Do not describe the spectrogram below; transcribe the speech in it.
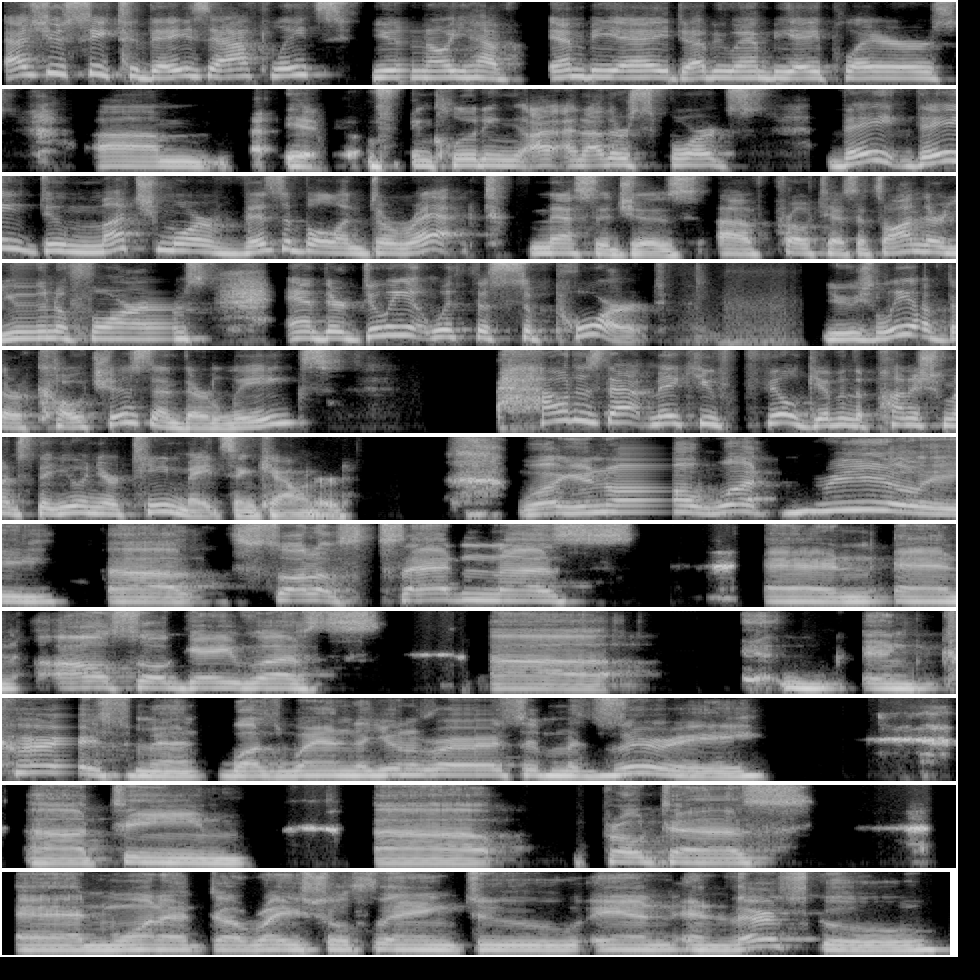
as you see today's athletes, you know, you have NBA, WNBA players, um, it, including uh, and other sports. They they do much more visible and direct messages of protest. It's on their uniforms, and they're doing it with the support, usually of their coaches and their leagues how does that make you feel given the punishments that you and your teammates encountered? Well, you know what really uh, sort of saddened us and and also gave us uh, encouragement was when the University of Missouri uh, team uh, protests and wanted a racial thing to end in their school.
